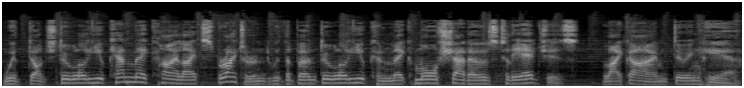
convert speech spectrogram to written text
With dodge tool you can make highlights brighter and with the burn tool you can make more shadows to the edges, like I'm doing here.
